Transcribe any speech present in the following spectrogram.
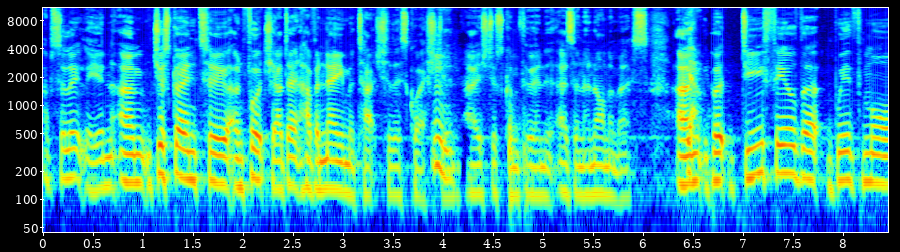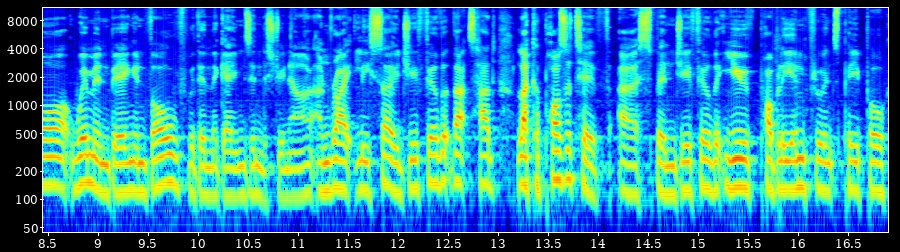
Absolutely. And um, just going to, unfortunately, I don't have a name attached to this question. Mm. Uh, it's just come through in, as an anonymous. Um, yeah. But do you feel that with more women being involved within the games industry now, and rightly so, do you feel that that's had like a positive uh, spin? Do you feel that you've probably influenced people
